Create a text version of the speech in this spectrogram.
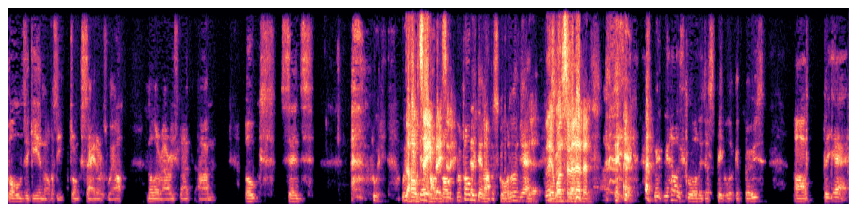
Bulge again, obviously drunk cider as well. Another Irish lad. Um, Oaks, Sids. we, we, The whole we team, have- basically. We probably did have a squad of them, yeah. Yeah, yeah one to eleven. yeah. We, we had a squad of just people that could booze. Um, but yeah,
